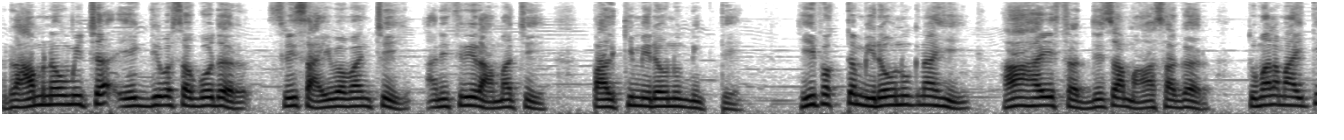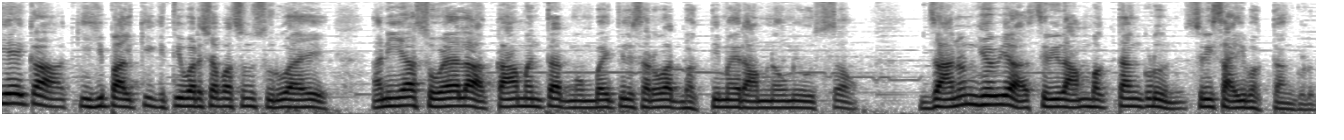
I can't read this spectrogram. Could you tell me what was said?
रामनवमीच्या एक दिवस अगोदर श्री साईबाबांची आणि श्री रामाची पालखी मिरवणूक निघते. ही फक्त मिरवणूक नाही हा आहे श्रद्धेचा महासागर. तुम्हाला माहिती आहे का की ही पालखी किती वर्षापासून सुरू आहे आणि या सोहळ्याला का म्हणतात मुंबईतील सर्वात भक्तिमय रामनवमी उत्सव? जाणून घेऊया श्री राम भक्तांकडून श्री साई भक्तांकडून.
